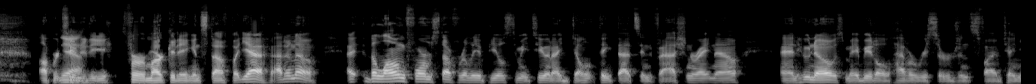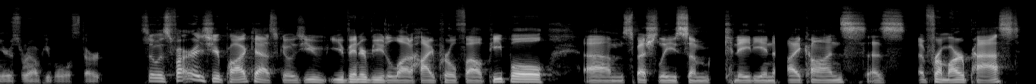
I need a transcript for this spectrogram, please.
opportunity yeah. for marketing and stuff. But yeah, I don't know. I, the long form stuff really appeals to me too. And I don't think that's in fashion right now. And who knows, maybe it'll have a resurgence five, ten years from now. People will start. So as far as your podcast goes, you've you've interviewed a lot of high profile people, um, especially some Canadian icons as from our past.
